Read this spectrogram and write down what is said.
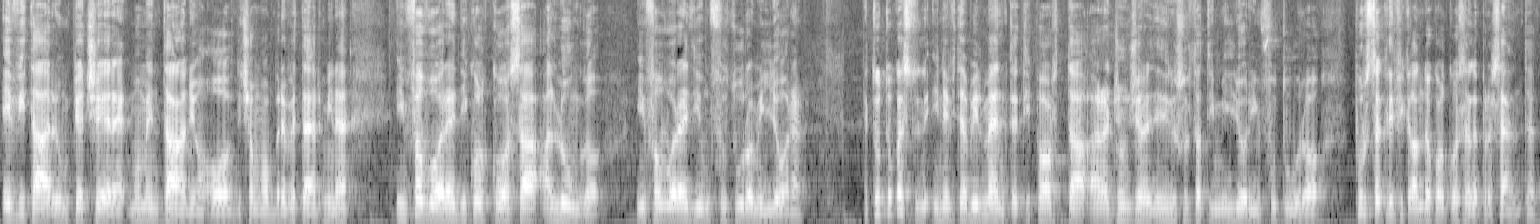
evitare un piacere momentaneo o diciamo a breve termine in favore di qualcosa a lungo, in favore di un futuro migliore. E tutto questo inevitabilmente ti porta a raggiungere dei risultati migliori in futuro, pur sacrificando qualcosa nel presente.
